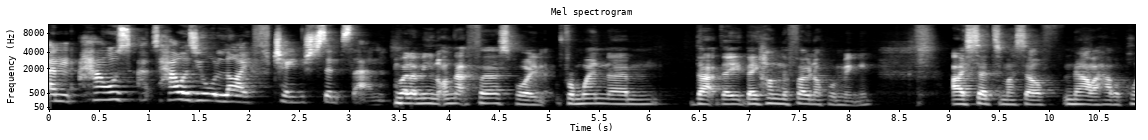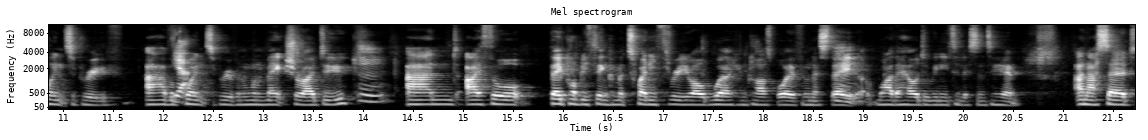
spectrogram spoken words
And how's how has your life changed since then? Well, I mean, on that first point, from when um, that they they hung the phone up on me, I said to myself, now I have a point to prove. I have a Yeah. point to prove, and I want to make sure I do. Mm. And I thought they probably think I'm a 23 year old working class boy from an estate. Why the hell do we need to listen to him? And I said,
